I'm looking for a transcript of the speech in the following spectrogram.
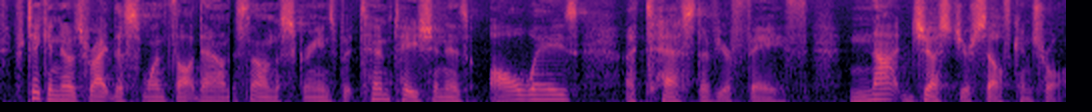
If you're taking notes, write this one thought down. It's not on the screens, but temptation is always a test of your faith not just your self control.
